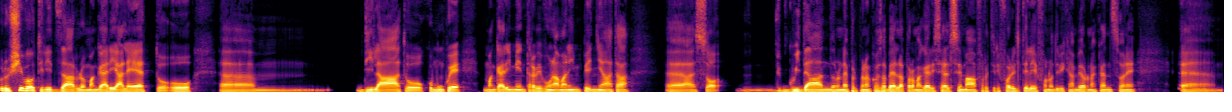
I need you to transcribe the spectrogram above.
riuscivo a utilizzarlo magari a letto o ehm, di lato, o comunque magari mentre avevo una mano impegnata, eh, so, guidando non è proprio una cosa bella, però magari sei al semaforo, tiri fuori il telefono, devi cambiare una canzone, ehm,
